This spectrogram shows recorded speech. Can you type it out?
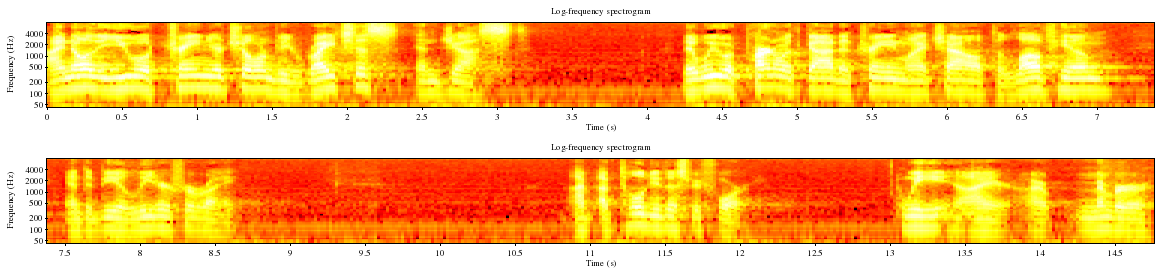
I know that you will train your children to be righteous and just. That we would partner with God in training my child to love Him and to be a leader for right. I've, I've told you this before. We, I, I, remember,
